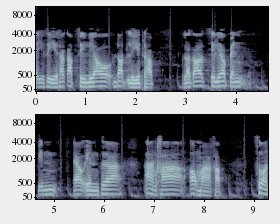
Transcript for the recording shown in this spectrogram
IEC เท่ากับ serial dot read ครับ แล้วก็ serial เป็นเป็น ln เพื่ออ่านค่าออกมาครับ ส่วน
